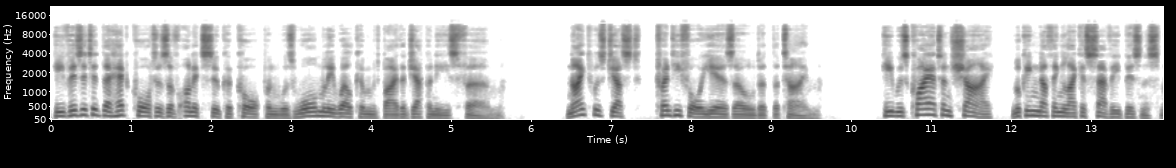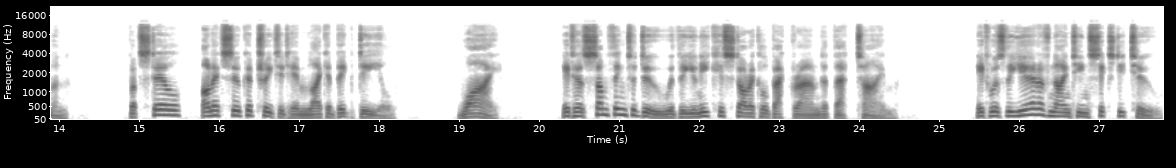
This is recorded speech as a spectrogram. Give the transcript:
He visited the headquarters of Onitsuka Corp and was warmly welcomed by the Japanese firm. Knight was just 24 years old at the time. He was quiet and shy, looking nothing like a savvy businessman. But still, Onitsuka treated him like a big deal. Why? It has something to do with the unique historical background at that time. It was the year of 1962.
